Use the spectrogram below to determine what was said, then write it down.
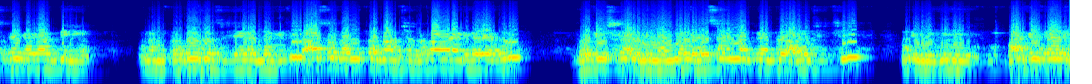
సురేఖ గారిని మనం ప్రపోజల్స్ చేయడం జరిగింది. రాష్ట్ర ప్రభుత్వం మా చంద్రబాబు నాయుడు గారు లోకేష్ గారు వీళ్ళందరూ వ్యవసాయ మంత్రి అందరూ ఆలోచించి మరి ఇది మార్కెట్ గారి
